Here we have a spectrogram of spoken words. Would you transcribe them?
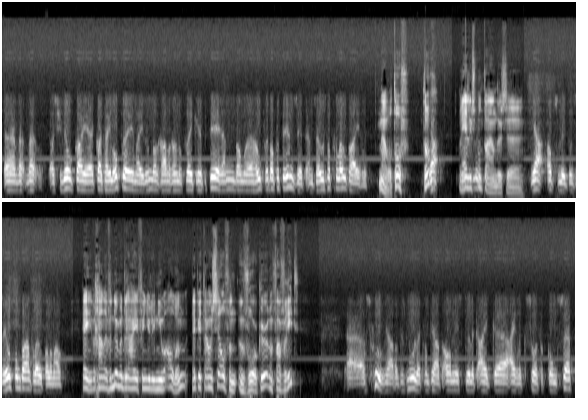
eh, we- we- als je wil kan je, kan het hele optreden meedoen. Dan gaan we gewoon nog twee keer repeteren en dan hopen we dat het erin zit. En zo is dat gelopen eigenlijk. Nou, wat tof. Toch? Ja, Redelijk absoluut. spontaan, dus... Ja, absoluut. Dat is heel spontaan verlopen allemaal. Hey, we gaan even een nummer draaien van jullie nieuwe album. Heb je trouwens zelf een, een voorkeur, een favoriet? Goed. Ja, dat is moeilijk. Want ja, het album is natuurlijk eigenlijk, eh, eigenlijk een soort van concept.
